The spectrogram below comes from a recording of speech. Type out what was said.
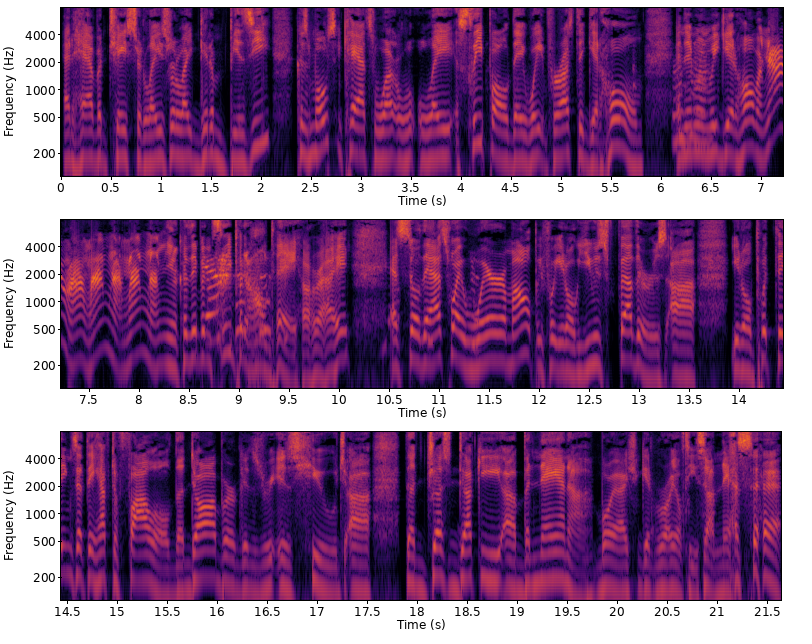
and have a chase their laser light. Get them busy because most of the cats will lay sleep all day, waiting for us to get home, and then when we get home, and you know, because they've been sleeping all day. All right, and so that's why wear them out before you know use feathers. Uh, you know, put things that they have to follow. The Da Bird is is huge. Uh, the Just Ducky uh, banana. Boy, I should get royalties on this. uh,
